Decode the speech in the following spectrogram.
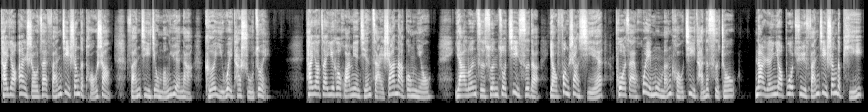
他要按手在燔祭牲的头上，燔祭就蒙悦纳，可以为他赎罪。他要在耶和华面前宰杀那公牛。亚伦子孙做祭司的要奉上血，泼在会幕门口祭坛的四周。那人要剥去燔祭牲的皮，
